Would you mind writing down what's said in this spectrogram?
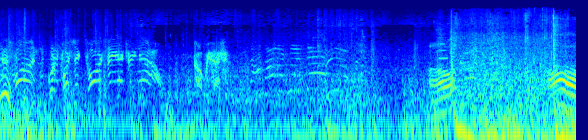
This is 1. We're pushing towards the entry now. Copy that. Oh. Oh,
